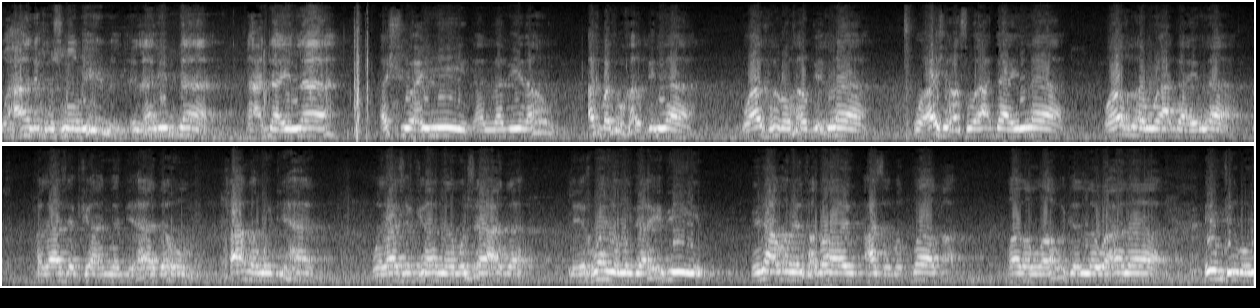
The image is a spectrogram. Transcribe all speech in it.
وحال خصومهم الألداء أعداء الله الشيوعيين الذين هم أكبر خلق الله وأكثر خلق الله وأشرس أعداء الله وأظلم أعداء الله. فلا شك أن جهادهم أعظم الجهاد ولا شك أن المساعدة لإخوان المجاهدين من أعظم الفضائل حسب الطاقة. قال الله جل وعلا انفروا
